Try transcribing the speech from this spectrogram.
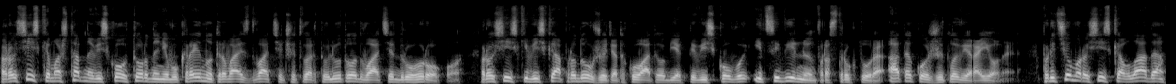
Російське масштабне військове вторгнення в Україну триває з 24 лютого 2022 року. Російські війська продовжують атакувати об'єкти військової і цивільної інфраструктури, а також житлові райони. При цьому російська влада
